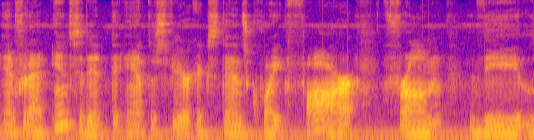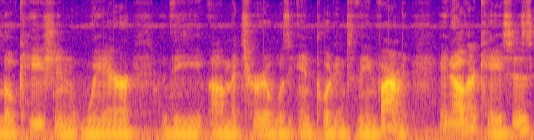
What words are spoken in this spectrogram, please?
and for that incident, the anthrosphere extends quite far from the location where the uh, material was input into the environment. In other cases,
